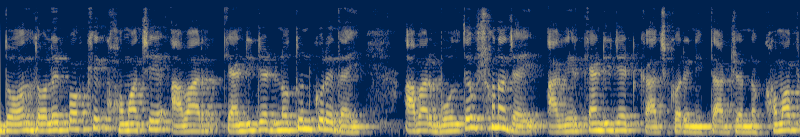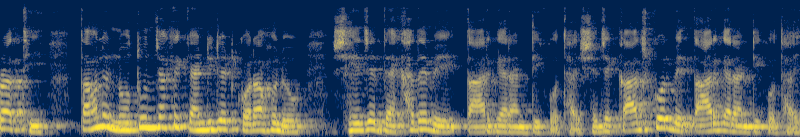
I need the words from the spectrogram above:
দল দলের পক্ষে ক্ষমা চেয়ে আবার ক্যান্ডিডেট নতুন করে দেয়। আবার বলতেও শোনা যায়, আগের ক্যান্ডিডেট কাজ করেনি, তার জন্য ক্ষমা প্রার্থী। তাহলে নতুন যাকে ক্যান্ডিডেট করা হলো, সে যে দেখা দেবে, তার গ্যারান্টি কোথায়? সে যে কাজ করবে, তার গ্যারান্টি কোথায়?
